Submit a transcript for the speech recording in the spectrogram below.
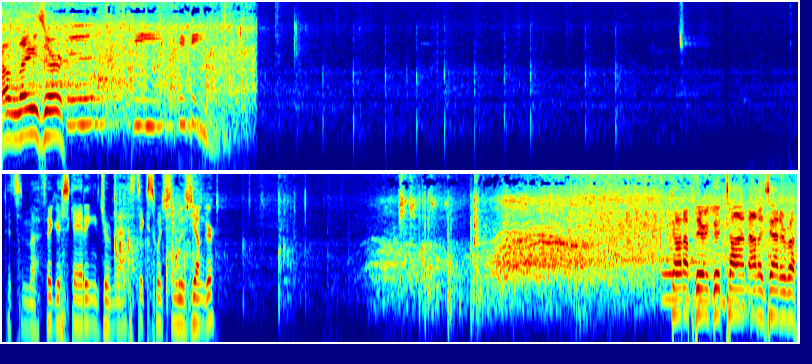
a laser. 15. uh, figure skating, gymnastics when she was younger. Got up there in good time, Alexandrova.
